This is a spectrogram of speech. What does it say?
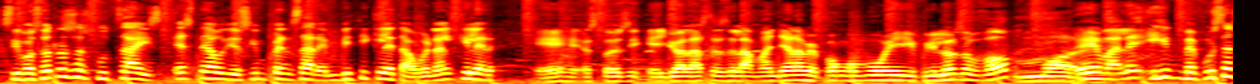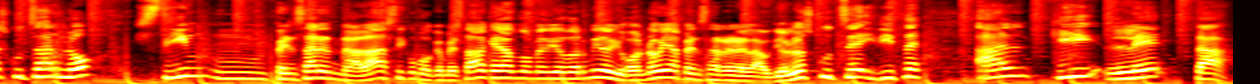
si vosotros escucháis este audio sin pensar en bicicleta o en alquiler, eh, esto es y que yo a las 3 de la mañana me pongo muy filósofo, Madre. eh, ¿vale? Y me puse a escucharlo sin mm, pensar en nada, así como que me estaba quedando medio dormido y digo, no voy a pensar en el audio. Lo escuché y dice alquileta.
